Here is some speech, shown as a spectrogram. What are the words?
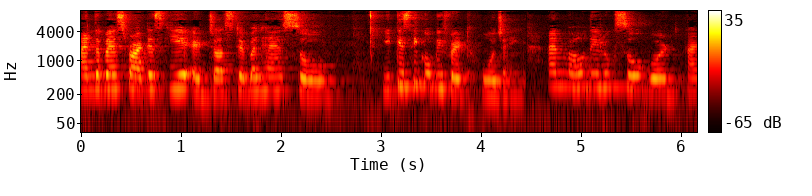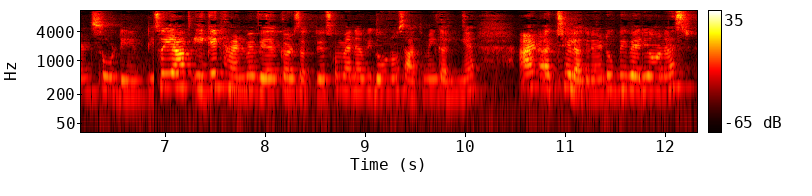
And the best part is की ये एडजस्टेबल है सो so, ये किसी को भी फिट हो जाएँगे। And wow they look so good and so dainty so ये आप एक एक हैंड में वेयर कर सकते हो। इसको मैंने अभी दोनों साथ में ही कर लिया है। एंड अच्छे लग रहे हैं to be very honest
